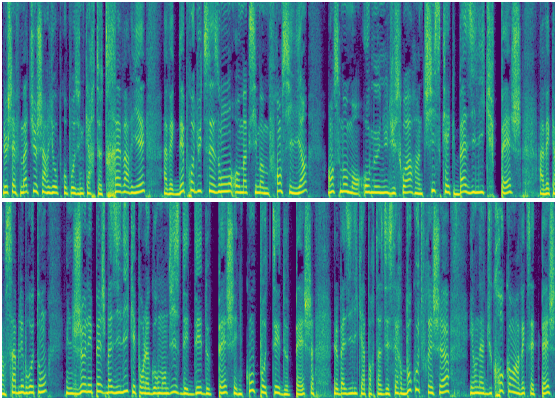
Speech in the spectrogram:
Le chef Mathieu Chariot propose une carte très variée avec des produits de saison au maximum francilien. En ce moment, au menu du soir, un cheesecake basilic pêche avec un sablé breton, une gelée pêche basilic et pour la gourmandise, des dés de pêche et une compotée de pêche. Le basilic apporte à ce dessert beaucoup de fraîcheur et on a du croquant avec cette pêche.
